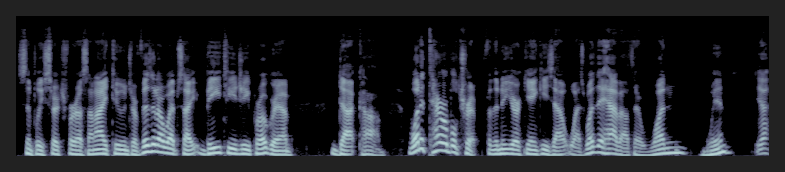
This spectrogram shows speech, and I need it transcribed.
Simply search for us on iTunes or visit our website, btgprogram.com. What a terrible trip for the New York Yankees out west. What did they have out there? One win? Yeah.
